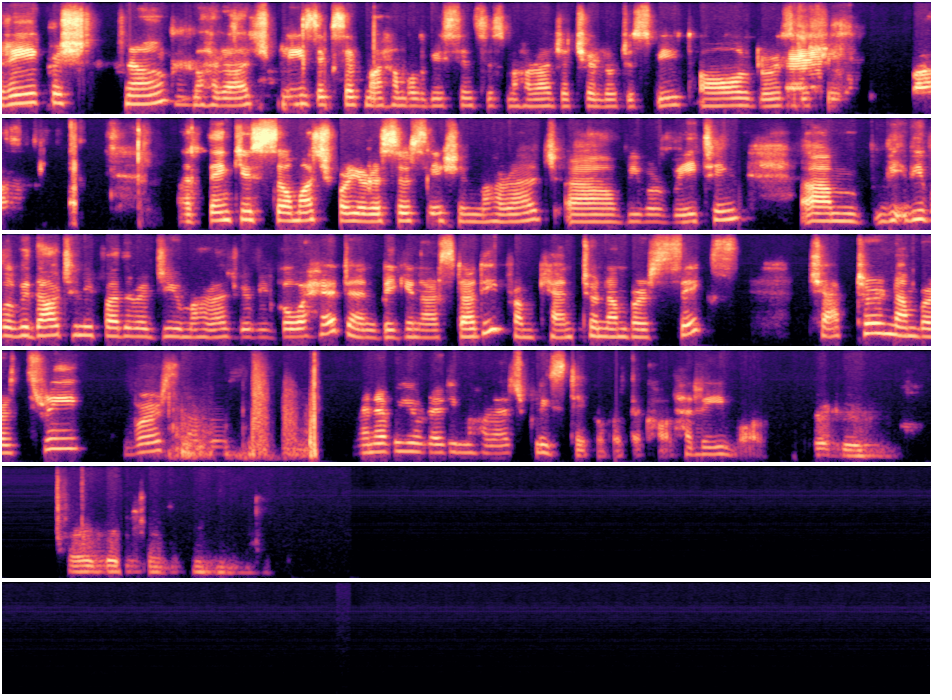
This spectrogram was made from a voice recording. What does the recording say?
Hare Krishna, Maharaj, please accept my humble obeisances, Maharaj, at your lotus feet. All glories to Sri Uh, thank you so much for your association, Maharaj. Uh, we were waiting. Um, we, we will, without any further ado, Maharaj, we will go ahead and begin our study from canto number six, chapter number three, verse number 16. Whenever you're ready, Maharaj, please take over the call. Bol. Thank you. Very good. Mm-hmm.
